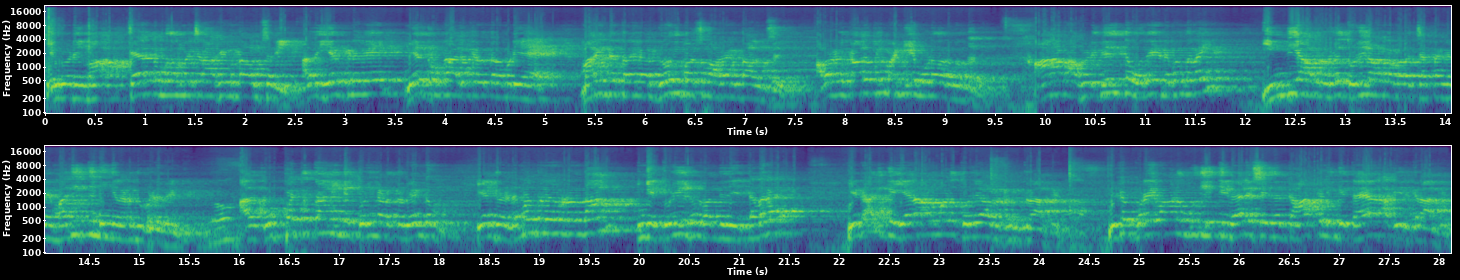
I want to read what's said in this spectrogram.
எங்களுடைய மா- கேரள முதலமைச்சராக இருந்தாலும் சரி அல்லது ஏற்கனவே மேற்கு வங்காளத்தில் இருந்த நம்முடைய மறைந்த தலைவர் ஜோதி பாசுவாக இருந்தாலும் சரி அவர்கள் காலத்திலும் அந்நிய மூலதனம் வந்தது. ஆனால் அவர்கள் விதித்த ஒரே நிபந்தனை இந்தியாவில் உள்ள தொழிலாளர் வள சட்டங்களை மதித்து நீங்கள் நடந்து கொள்ள வேண்டும். அதற்கு உட்பட்டுத்தான் நீங்கள் தொழில் நடத்த வேண்டும் என்ற நிபந்தனையுடன் தான் இங்கே தொழில்கள் வந்ததே தவிர என்றால் இங்கே ஏராளமான தொழிலாளர்கள் இருக்கிறார்கள். மிக குறைவான ஊதியத்தில் வேலை செய்வதற்கு ஆட்கள் இங்கே தயாராக இருக்கிறார்கள்.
